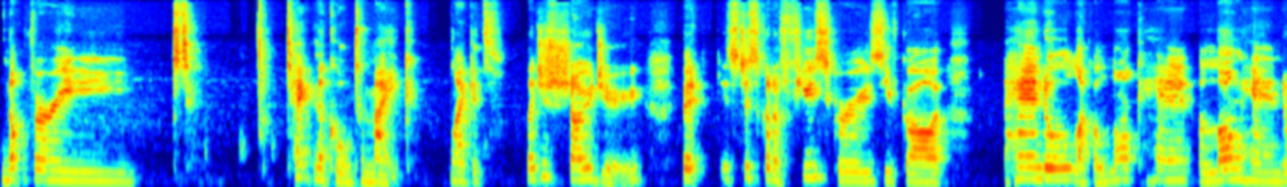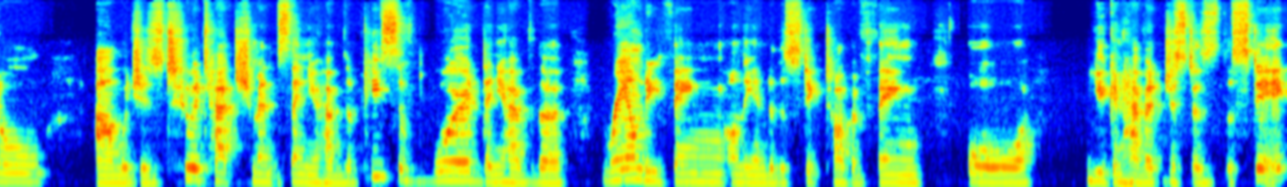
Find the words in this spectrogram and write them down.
not very technical to make. Like it's they just showed you, but it's just got a few screws. You've got handle like a lock hand, a long handle, um, which is two attachments. Then you have the piece of wood. Then you have the roundy thing on the end of the stick type of thing, or you can have it just as the stick.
